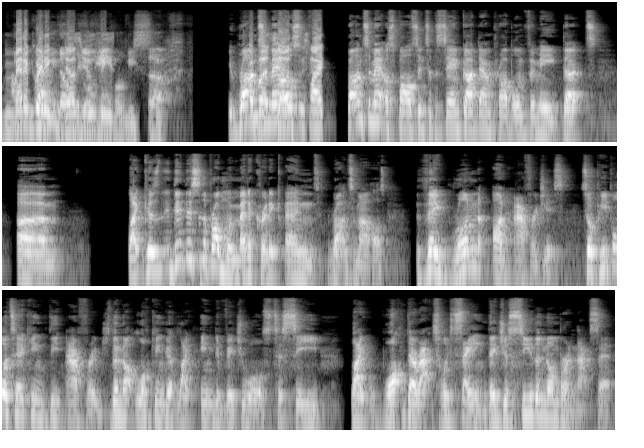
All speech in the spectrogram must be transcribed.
Metacritic know does video movies, movies suck. Rotten but Tomatoes. it's like Rotten Tomatoes falls into the same goddamn problem for me that, um, like, because this is the problem with Metacritic and Rotten Tomatoes. They run on averages, so people are taking the average. They're not looking at like individuals to see like what they're actually saying. They just see the number and that's it.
